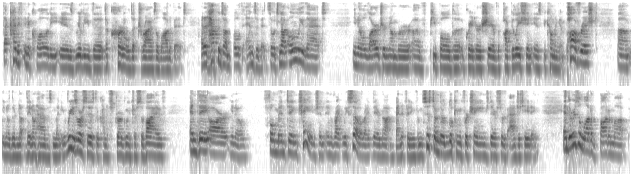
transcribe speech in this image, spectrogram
that kind of inequality is really the, the kernel that drives a lot of it. And it happens on both ends of it. So it's not only that, you know, a larger number of people, the greater share of the population is becoming impoverished. Um, you know, they're not, they don't have as many resources. They're kind of struggling to survive. And they are, you know, fomenting change and, and rightly so, right? They're not benefiting from the system. They're looking for change. They're sort of agitating. And there is a lot of bottom up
